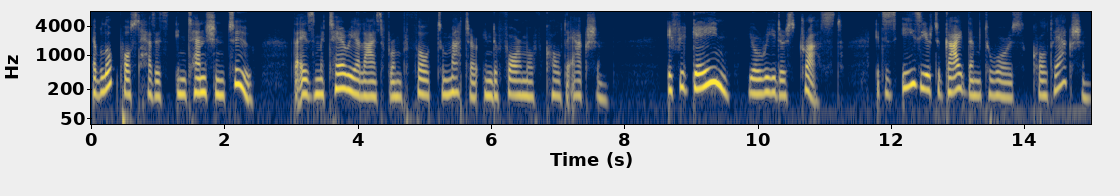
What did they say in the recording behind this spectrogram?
a blog post has its intention too, that is materialized from thought to matter in the form of call to action. If you gain your reader's trust, it is easier to guide them towards call to action.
